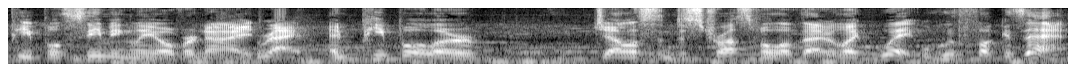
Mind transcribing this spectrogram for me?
people, seemingly overnight. Right. And people are jealous and distrustful of that. They're like, wait, who the fuck is that?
